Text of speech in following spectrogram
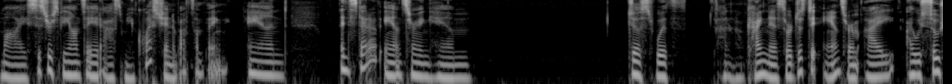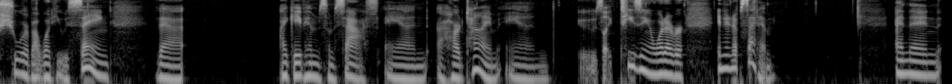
my sister's fiance had asked me a question about something. And instead of answering him just with I don't know, kindness or just to answer him, I I was so sure about what he was saying that I gave him some sass and a hard time and it was like teasing or whatever and it upset him. And then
